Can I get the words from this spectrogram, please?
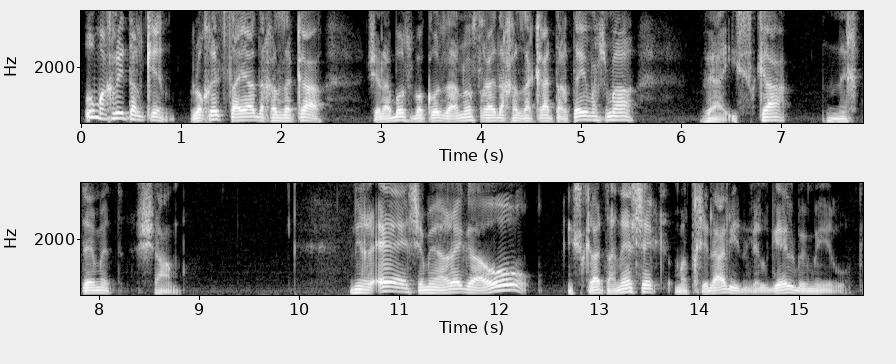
הוא מחליט על כן, לוחץ את היד החזקה של הבוס בקוזה הנוסטרה, היד החזקה תרתי משמע, והעסקה נחתמת שם. נראה שמהרגע ההוא עסקת הנשק מתחילה להתגלגל במהירות.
